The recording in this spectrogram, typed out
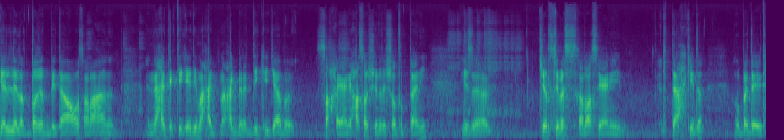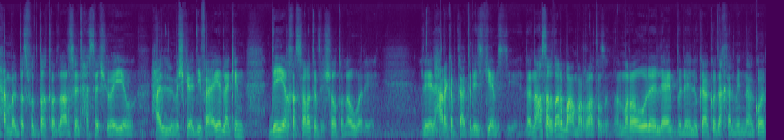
قلل الضغط بتاعه صراحة؟ أنا الناحيه التكتيكيه دي ما حد ما حقدر أديك إجابة صح. يعني حصل شنو في الشوط الثاني؟ إذا تشيلسي بس خلاص يعني ارتاح كده وبدأ يتحمل بس في الضغط ولا أرسنال يتحسن شوية وحل المشكلة دفاعيا لكن دي هي اللي في الشوط الأول يعني اللي هي الحركة بتاعت ريس جيمس دي. لأنها حصلت أربع مرات أظن. المرة الأولى لعب لوكاكو دخل منها جول.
